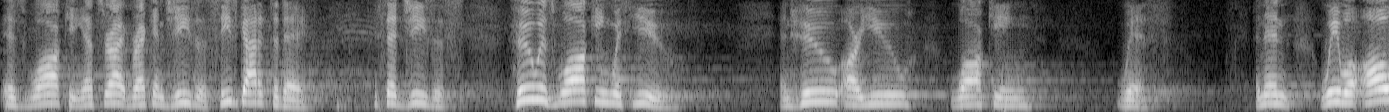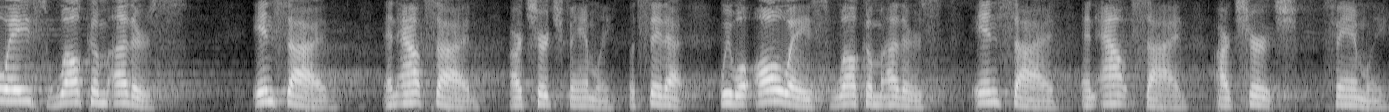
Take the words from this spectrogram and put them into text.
is walking? That's right, Brecken, Jesus. He's got it today. He said, Jesus. Who is walking with you and who are you walking with? And then we will always welcome others inside and outside our church family. Let's say that. We will always welcome others inside and outside our church family.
